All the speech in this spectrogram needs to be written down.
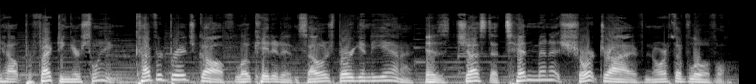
need help perfecting your swing. Covered Bridge Golf, located in Sellersburg, Indiana, is just a 10 minute short drive north of Louisville.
